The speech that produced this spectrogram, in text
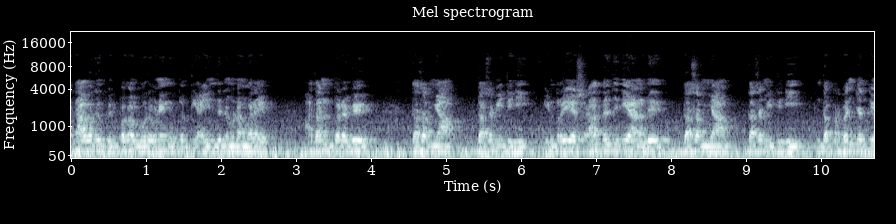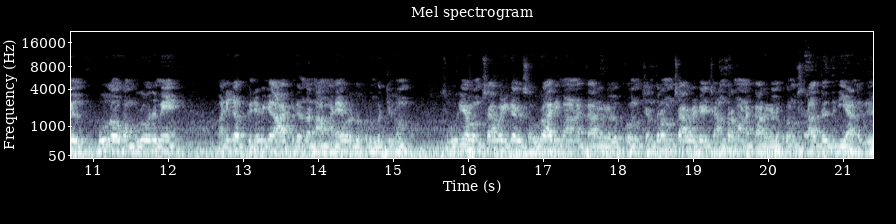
அதாவது பிற்பகல் ஒரு மணி முப்பத்தி ஐந்து நிமிடம் வரை. அதன் பிறகு தசம்யாம் தசமி திதி. இன்றைய சிராத்த திதியானது தசம்யாம். தசமி திதி. இந்த பிரபஞ்சத்தில் பூலோகம் முழுவதுமே மனித பிறவிகளாக பிறந்த நாம் அனைவரது குடும்பத்திலும் சூரிய வம்சாவளிகள் சௌராதிமானக்காரர்களுக்கும் சந்திர வம்சாவளிகள் சாந்திரமானக்காரர்களுக்கும் சிராத்த திதியானது.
